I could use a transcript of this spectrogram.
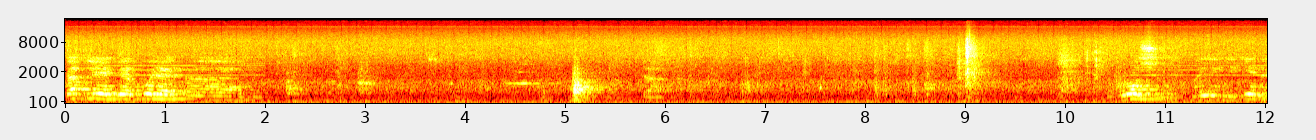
Как влияет биополе э, брошены военники на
